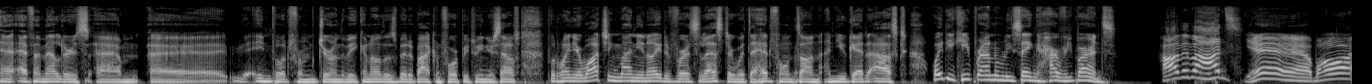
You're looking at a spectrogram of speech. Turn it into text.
Uh, FM Elders um, uh, input from during the week. I know there's a bit of back and forth between yourselves, but when you're watching Man United versus Leicester with the headphones on and you get asked, why do you keep randomly saying Harvey Barnes? Harvey Barnes. Yeah, boy.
